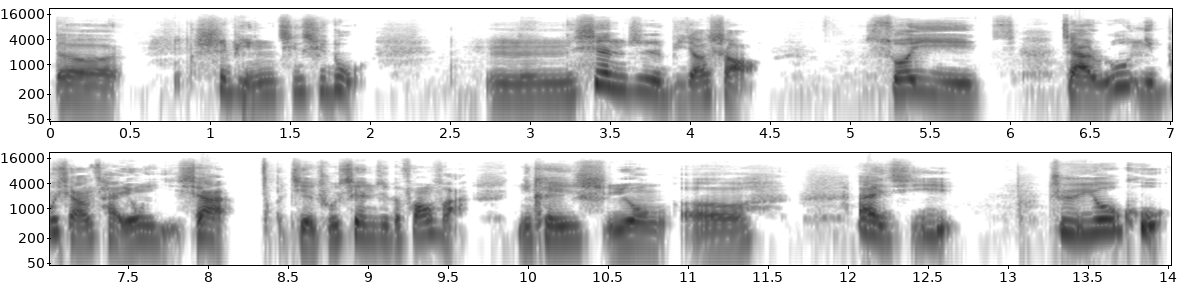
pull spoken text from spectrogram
的视频清晰度，嗯，限制比较少，所以假如你不想采用以下解除限制的方法，你可以使用呃爱奇艺。至于优酷，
